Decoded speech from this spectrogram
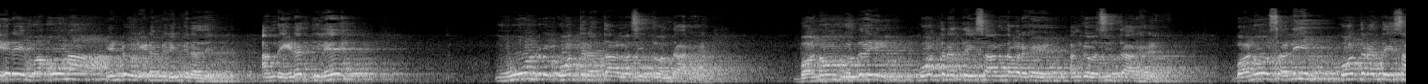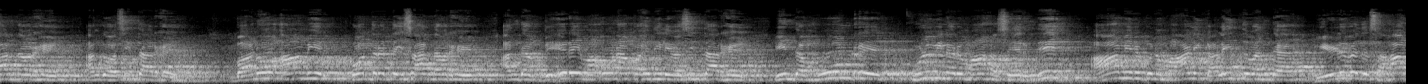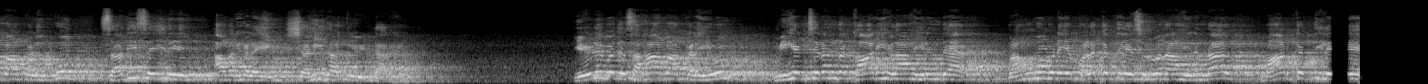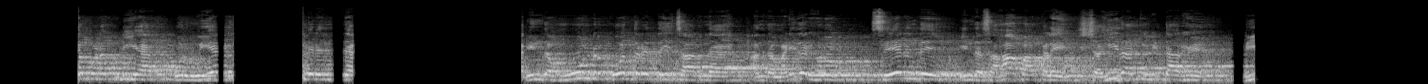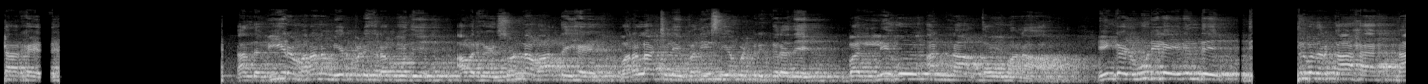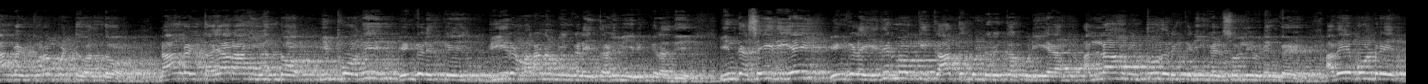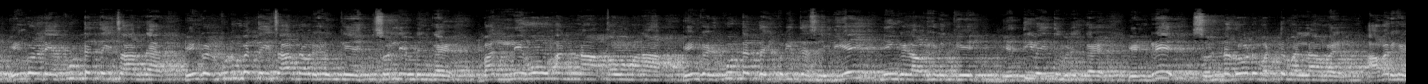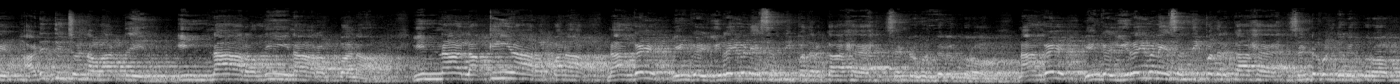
மத்தியிலே மகோனா என்று ஒரு இடம் இருக்கிறது. அந்த இடத்திலே மூன்று கோத்திரத்தால் வசித்து வந்தார்கள். பனு ஹுதைல் கோத்திரத்தை சார்ந்தவர்கள் அங்கு வசித்தார்கள். பனு சலீம் கோத்திரத்தை சார்ந்தவர்கள் அங்கு வசித்தார்கள். பனு ஆமீர் கோத்திரத்தை சார்ந்தவர்கள் அந்த பேரை மவுனா பகுதியிலே வசித்தார்கள். இந்த மூன்று குழுவினருமாக சேர்ந்து ஆமீர் பின் மாலிக் அழைத்து வந்த எழுபது சகாபாக்களுக்கும் சதி செய்து அவர்களை ஷஹீதாக்கி விட்டார்கள். எழுபது சகாபாக்களையும் மிகச்சிறந்த காரிகளாக இருந்த நம்முடைய பழக்கத்திலே சொல்வதாக இருந்தால் மார்க்கத்திலே ஒரு உயர்ந்த இந்த மூன்று கோத்திரத்தை சார்ந்த அந்த மனிதர்களும் சேர்ந்து இந்த சகாபாக்களை ஷஹீதாக்கி விட்டார்கள் விட்டார்கள். அந்த வீர மரணம் ஏற்படுகிற போது அவர்கள் சொன்ன வார்த்தைகள் வரலாற்றிலே பதிவு செய்யப்பட்டிருக்கிறது. பல்லிகோ அண்ணா கௌமனா. எங்கள் ஊரிலே இருந்து செல்வதற்காக நாங்கள் புறப்பட்டு வந்தோம். நாங்கள் தயாராகி வந்தோம். இப்போது எங்களுக்கு மரணம் எங்களை தழுவி இருக்கிறது. இந்த செய்தியை எங்களை எதிர்நோக்கி காத்து கொண்டிருக்கக்கூடிய அல்லாஹ்வின் தூதருக்கு நீங்கள் சொல்லிவிடுங்கள். அதே போன்று எங்களுடைய கூட்டத்தை சார்ந்த எங்கள் குடும்பத்தை சார்ந்தவர்களுக்கு சொல்லிவிடுங்கள். பல்லிஹு அண்ணா கௌமனா எங்கள் கூட்டத்தை குறித்த செய்தியை நீங்கள் அவர்களுக்கு எத்தி வைத்து விடுங்கள் என்று சொன்னதோடு மட்டுமல்லாமல் அவர்கள் அடுத்து சொன்ன வார்த்தை இன்னா ரதீனா ரப்பனா இன்னா லகீனா ரப்பனா. நாங்கள் எங்கள் இறைவனை சந்திப்பதற்காக சென்று கொண்டிருக்கிறோம். நாங்கள் எங்கள் இறைவனை சந்திப்பதற்காக சென்று கொண்டிருக்கிறோம்.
